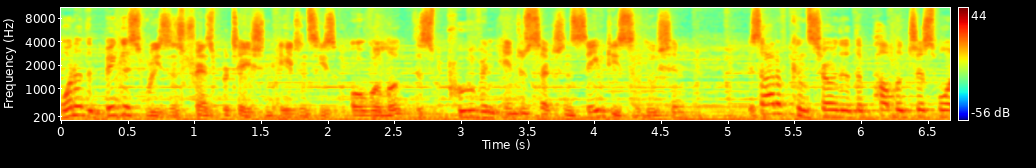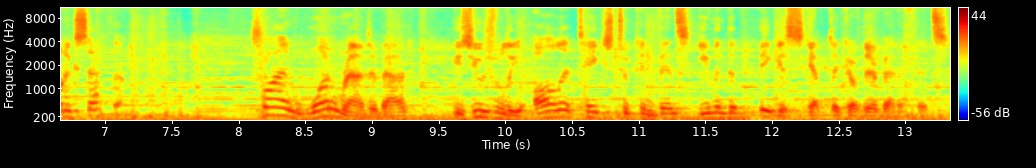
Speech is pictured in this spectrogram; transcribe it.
One of the biggest reasons transportation agencies overlook this proven intersection safety solution is out of concern that the public just won't accept them. Trying one roundabout is usually all it takes to convince even the biggest skeptic of their benefits.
